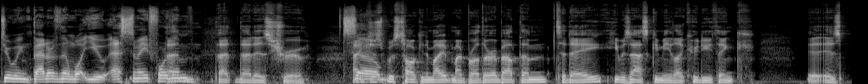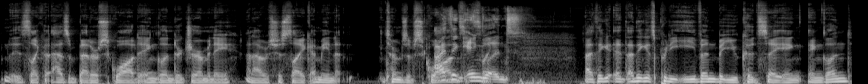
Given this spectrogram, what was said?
doing better than what you estimate for them. That that is true. So- I just was talking to my, my brother about them today. He was asking me like, who do you think is is like has a better squad, England or Germany? And I was just like, I mean, in terms of squads, I think it's like- England. I think I think it's pretty even, but you could say Eng- England.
